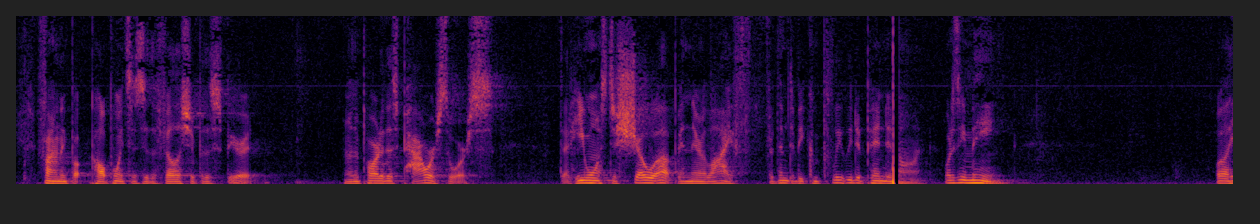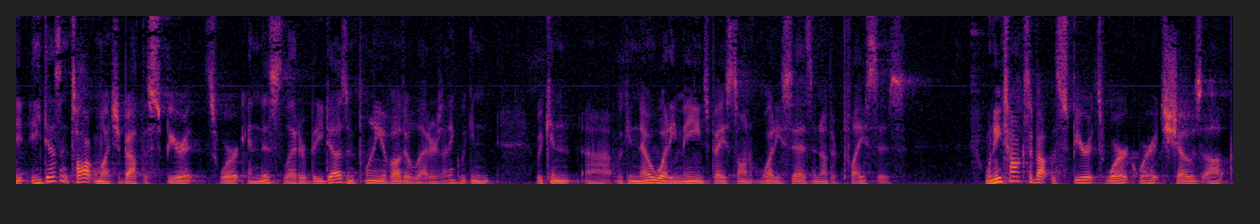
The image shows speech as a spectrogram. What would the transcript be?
Finally, Paul points us to the fellowship of the Spirit, another part of this power source that he wants to show up in their life for them to be completely dependent on. What does he mean? Well, he, he doesn't talk much about the Spirit's work in this letter, but he does in plenty of other letters. I think we can, we can, uh, we can know what he means based on what he says in other places. When he talks about the Spirit's work, where it shows up,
